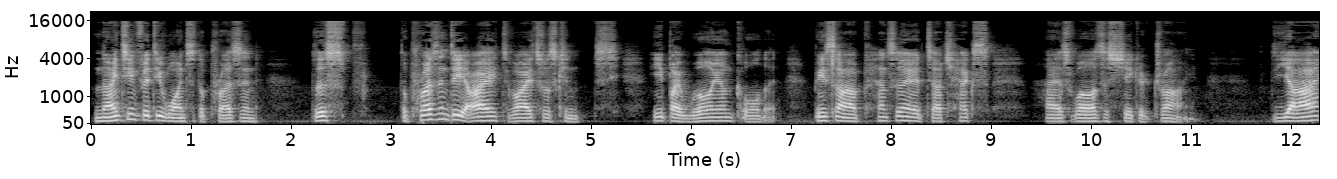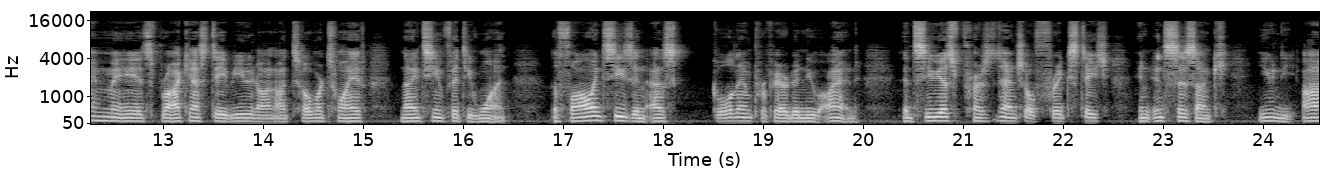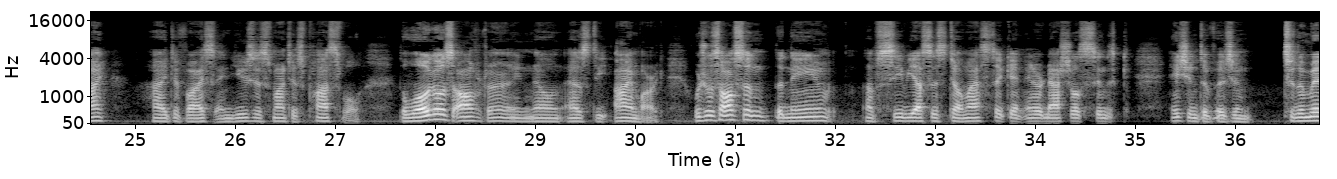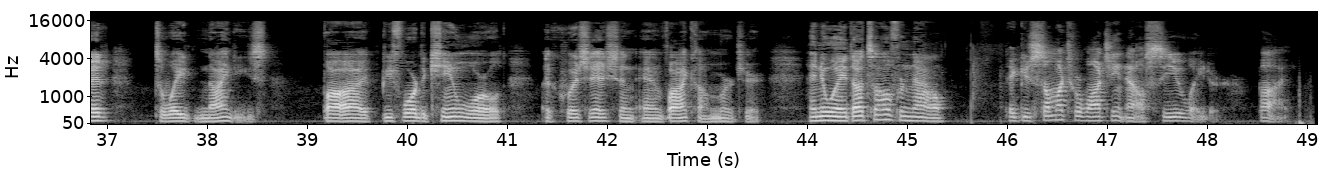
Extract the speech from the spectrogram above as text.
1951 to the present, this the present-day eye device was conceived by William Golden, based on a Pennsylvania Dutch hex as well as a shaker drawing. The Eye made its broadcast debut on October 20, 1951. The following season, as Golden prepared a new island, then CBS presidential freak stage and insist on keeping the Eye Eye device and use as much as possible. The logo is often known as the Eyemark, which was also the name of CBS's domestic and international syndication division to the mid to late 90s by before the King World acquisition and Viacom merger. Anyway, that's all for now. Thank you so much for watching and I'll see you later. Bye.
